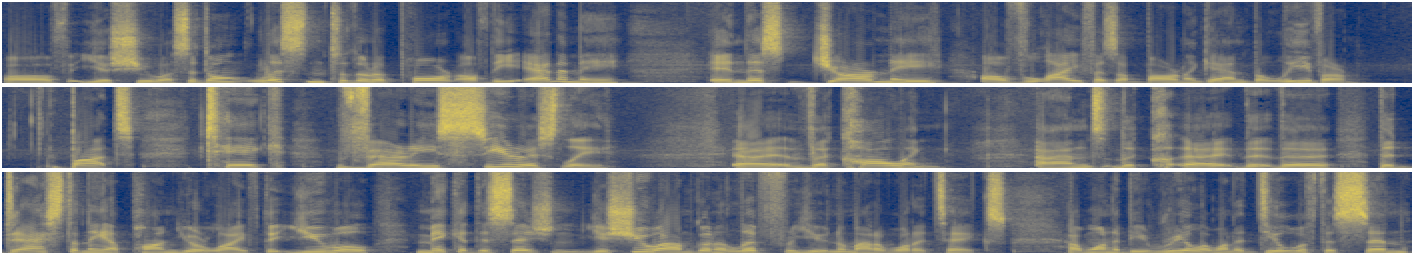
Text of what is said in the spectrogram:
of Yeshua. So don't listen to the report of the enemy in this journey of life as a born again believer. But take very seriously uh, the calling and the, uh, the, the, the destiny upon your life that you will make a decision. Yeshua, I'm going to live for you no matter what it takes. I want to be real. I want to deal with the sin.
